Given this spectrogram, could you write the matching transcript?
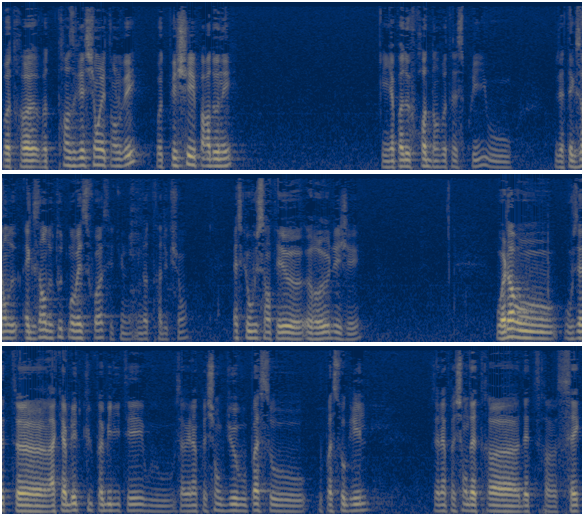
votre, votre transgression est enlevée, votre péché est pardonné, il n'y a pas de fraude dans votre esprit, ou vous êtes exempt de, toute mauvaise foi, c'est une, autre traduction Est-ce que vous vous sentez heureux, léger? Ou alors vous, êtes euh, accablé de culpabilité, vous, avez l'impression que Dieu vous passe au, grill, vous avez l'impression d'être euh, euh, sec.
